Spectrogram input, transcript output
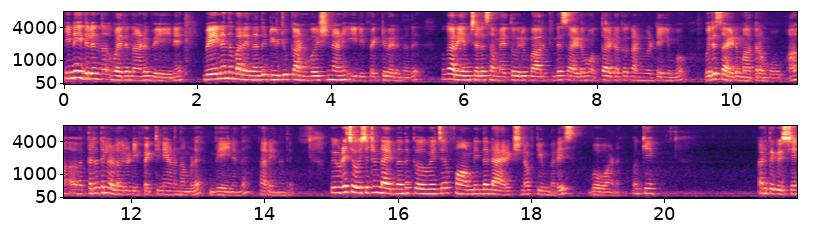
പിന്നെ ഇതിൽ നിന്ന് വരുന്നതാണ് വെയിന് വെയിൻ എന്ന് പറയുന്നത് ഡ്യൂ ടു കൺവേർഷൻ ആണ് ഈ ഡിഫക്റ്റ് വരുന്നത്. നമുക്കറിയാം ചില സമയത്ത് ഒരു ബാർക്കിന്റെ സൈഡ് മൊത്തമായിട്ടൊക്കെ കൺവേർട്ട് ചെയ്യുമ്പോൾ ഒരു സൈഡ് മാത്രം പോകും ആ അത്തരത്തിലുള്ള ഒരു ഡിഫക്റ്റിനെയാണ് നമ്മൾ വെയിൻ എന്ന് പറയുന്നത്. അപ്പോൾ ഇവിടെ ചോദിച്ചിട്ടുണ്ടായിരുന്നത് curvature formed in the direction of timber is bow ആണ്. ഓക്കെ അടുത്ത question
